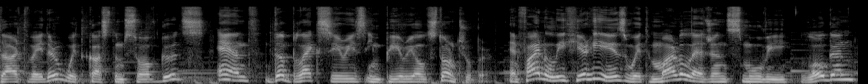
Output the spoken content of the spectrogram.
Darth Vader with custom soft goods and the Black Series Imperial Stormtrooper. And finally here he is with Marvel Legends movie Logan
